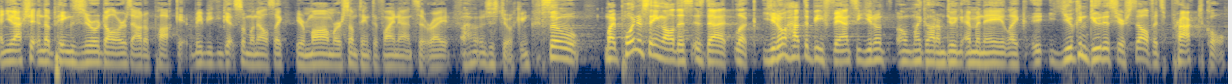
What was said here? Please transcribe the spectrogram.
and you actually end up paying zero dollars out of pocket. Maybe you can get someone else, like your mom or something, to finance it, right? I'm just joking. So my point of saying all this is that look, you don't have to be fancy. You don't. Oh my God, I'm doing M and A. Like it, you can do this yourself. It's practical.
